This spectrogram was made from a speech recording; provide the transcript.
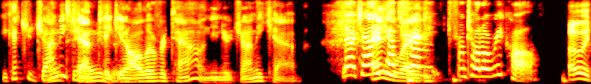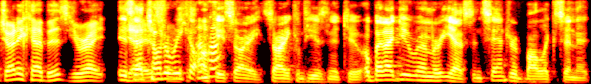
You got your Johnny Cab me taken all over town in your Johnny Cab. No, Johnny Anyway. Cap's from from Total Recall. Oh, Johnny Cab is. You're right. Is Yeah, that Total from- Uh-huh. Okay, sorry, sorry, confusing the two. Oh, but I do remember. Yes, and Sandra Bullock's in it,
